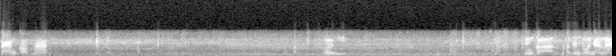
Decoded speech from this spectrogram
ป้งกรอบมากเฮ้ย งั้นก็ขอเชิญชวนอย่างนะ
